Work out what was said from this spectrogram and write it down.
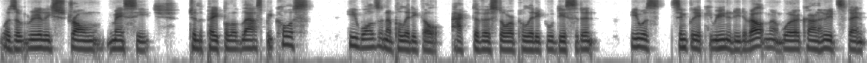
was a really strong message to the people of Laos because he wasn't a political activist or a political dissident he was simply a community development worker who'd spent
